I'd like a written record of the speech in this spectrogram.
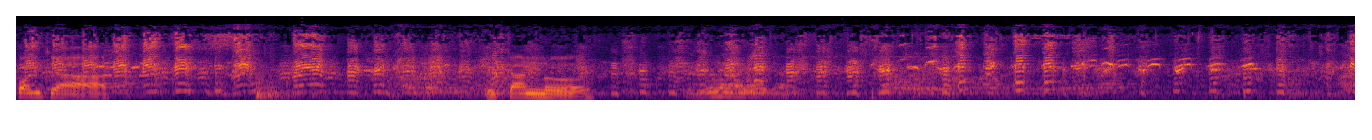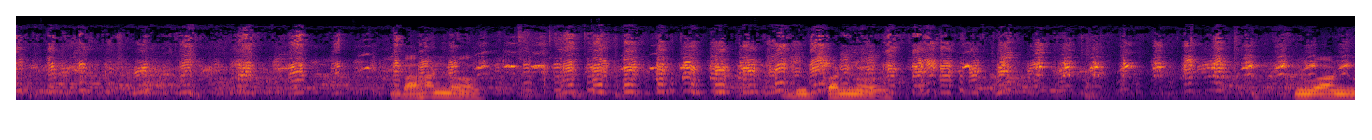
পঞ্চাশ। একান্ন। বাহান্ন। তিপ্পান্ন। চুয়ান্ন।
